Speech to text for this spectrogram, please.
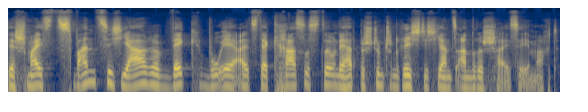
der schmeißt 20 Jahre weg, wo er als der krasseste und er hat bestimmt schon richtig ganz andere Scheiße gemacht.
